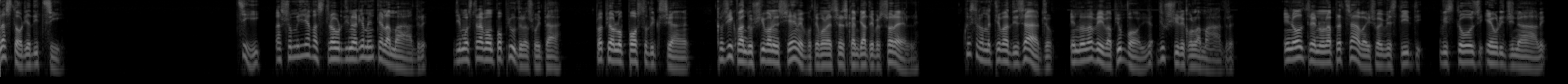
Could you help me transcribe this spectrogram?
La storia di Zi. Zi assomigliava straordinariamente alla madre, dimostrava un po' più della sua età, proprio all'opposto di Xian. Così quando uscivano insieme potevano essere scambiate per sorelle. Questo la metteva a disagio e non aveva più voglia di uscire con la madre. Inoltre non apprezzava i suoi vestiti vistosi e originali,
